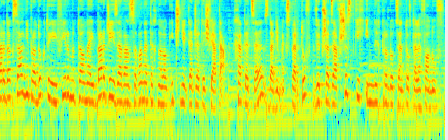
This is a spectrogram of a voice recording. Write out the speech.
Paradoksalnie produkty jej firm to najbardziej zaawansowane technologicznie gadżety świata. HTC, zdaniem ekspertów, wyprzedza wszystkich innych producentów telefonów.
